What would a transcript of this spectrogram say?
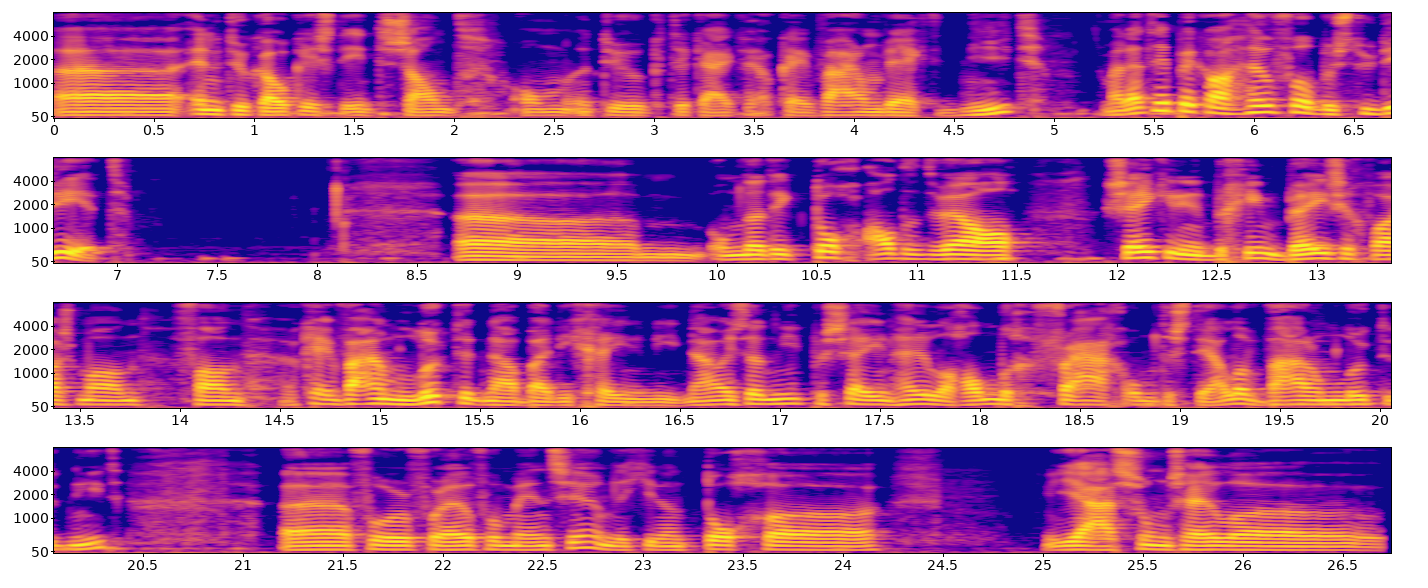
En natuurlijk ook is het interessant om natuurlijk te kijken, oké, waarom werkt het niet? Maar dat heb ik al heel veel bestudeerd. Uh, omdat ik toch altijd wel, zeker in het begin, bezig was, man, van oké, waarom lukt het nou bij diegene niet? Nou is dat niet per se een hele handige vraag om te stellen. Waarom lukt het niet? Uh, voor, voor heel veel mensen. Omdat je dan toch uh, ja, soms hele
